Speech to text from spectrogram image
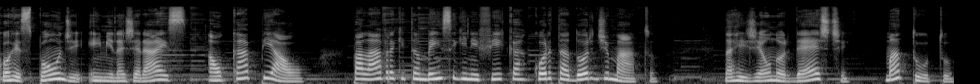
Corresponde, em Minas Gerais, ao capial, palavra que também significa cortador de mato. Na região Nordeste, matuto.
